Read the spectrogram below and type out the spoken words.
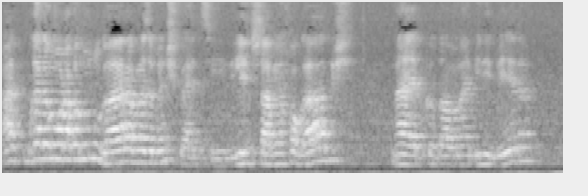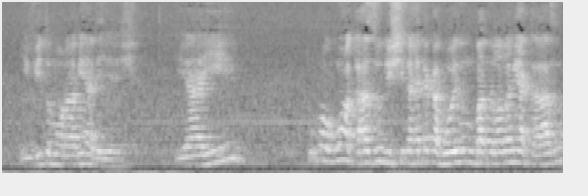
Ah, O cara morava num lugar, era mais ou menos perto, assim. Lides estava em Afogados, na época eu estava na Ibiribeira e Vitor morava em Areias. E aí, por alguma casa do destino, a gente acabou indo bater lá na minha casa,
